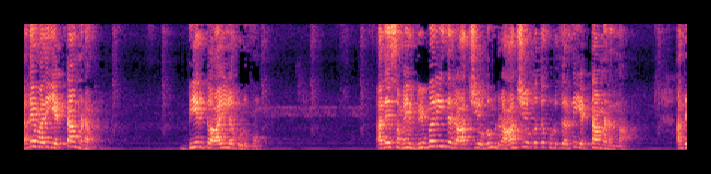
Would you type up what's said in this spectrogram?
அதே மாதிரி எட்டாம் இடம் தீர்க்க ஆயில கொடுக்கும். அதே சமயம் விபரீத ராஜயோகம் ராஜயோகத்தை கொடுக்கறது எட்டாம் இடம் தான். அந்த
